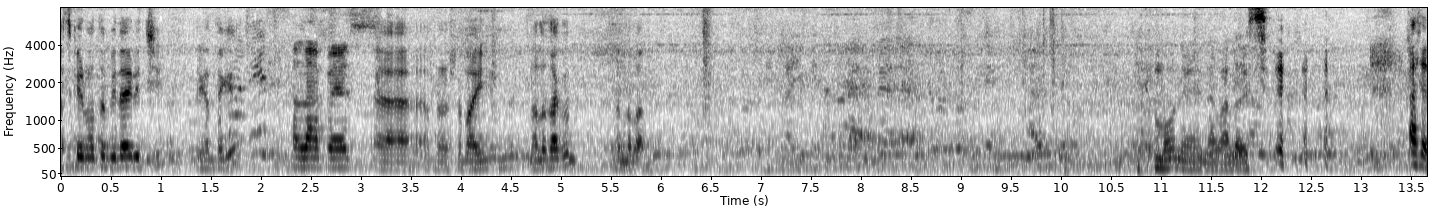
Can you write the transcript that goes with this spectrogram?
আজকের মতো বিদায় নিচ্ছি এখান থেকে। আল্লাহ হাফেজ। আপনারা সবাই ভালো থাকুন ধন্যবাদ। মনে হয় না ভালো হয়েছে। আচ্ছা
